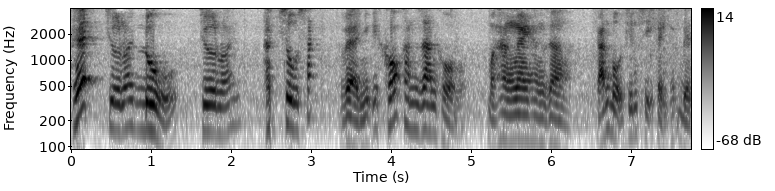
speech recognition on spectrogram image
hết, chưa nói đủ, chưa nói thật sâu sắc về những cái khó khăn gian khổ mà hàng ngày, hàng giờ cán bộ chiến sĩ cảnh sát biển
